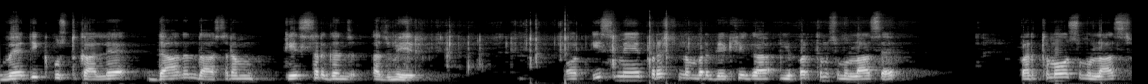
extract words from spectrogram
वैदिक पुस्तकालय दानंद आश्रम, केसरगंज, अजमेर। और इसमें प्रश्न नंबर देखिएगा, ये प्रथम समुल्लास है। प्रथमो समुल्लास।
